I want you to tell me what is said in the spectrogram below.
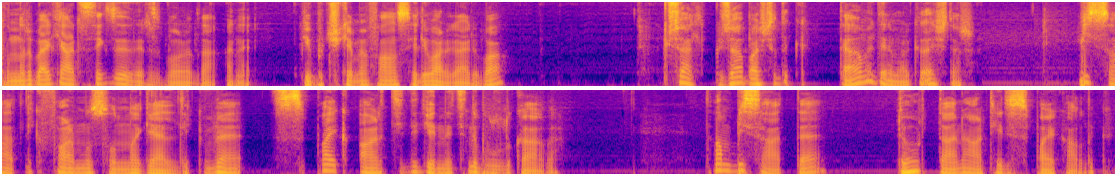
Bunları belki artı 8 ederiz bu arada. Hani bir buçuk eme falan seli var galiba. Güzel. Güzel başladık. Devam edelim arkadaşlar. Bir saatlik farmın sonuna geldik ve Spike 7 cennetini bulduk abi. Tam bir saatte 4 tane 7 Spike aldık.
